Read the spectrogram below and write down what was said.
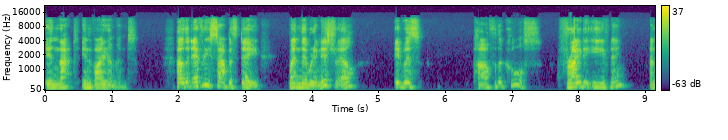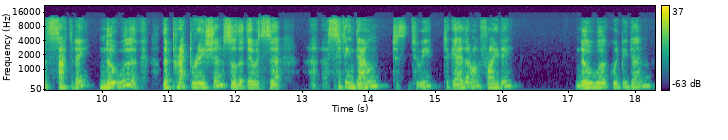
in that environment. How that every Sabbath day, when they were in Israel, it was par for the course. Friday evening and Saturday, no work. The preparation so that there was a, a sitting down to, to eat together on Friday. No work would be done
